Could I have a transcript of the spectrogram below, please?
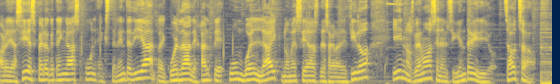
Ahora y así, espero que tengas un excelente día. Recuerda dejarte un buen like, no me seas desagradecido y nos vemos en el siguiente vídeo. Chao, chao.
